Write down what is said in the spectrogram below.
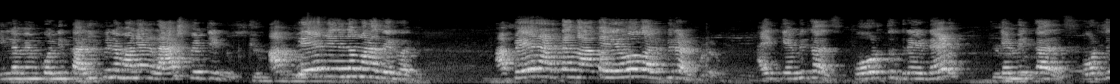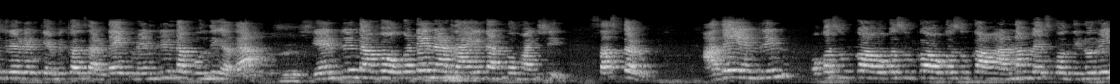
ఇలా మేము కొన్ని కలిపినామని ఆయన రాసి పెట్టిండు. ఆ పేరు ఏదో మనకు తెలియదు ఆ పేరు అర్థం కాక ఏవో కలిపిరు అనుకుంటారు అవి chemicals fourth graded chemicals fourth graded chemicals అంటే ఇప్పుడు ఎంట్రీ డబ్బు ఉంది కదా. ఎంట్రీ డబ్బు ఒకటే నాడు తాగిండు అనుకో మనిషి. సస్తాడు. అదే ఎంట్రీ ఒక సుక్క ఒక సుక్క ఒక సుక్క అన్నం వేసుకొని తినురి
